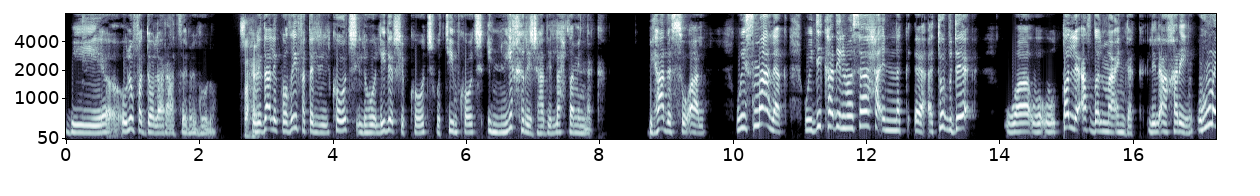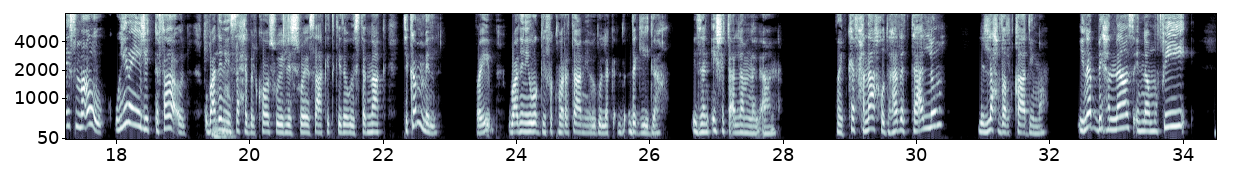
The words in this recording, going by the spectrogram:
بألوف الدولارات زي ما يقولوا. صحيح. ولذلك وظيفة ال coach اللي هو ال leadership coach وال team coach إنه يخرج هذه اللحظة منك. بهذا السؤال ويسمع لك. ويديك هذه المساحة إنك آه، تبدع وتطلع أفضل ما عندك للآخرين. وهم يسمعوك. وهنا يجي التفاؤل. وبعدين. ينسحب ال coach ويجلس شوية ساكت كده ويستناك. تكمل. طيب. وبعدين يوقفك مرة تانية ويقول لك دقيقة. إذا إيش تعلمنا الآن؟ طيب كيف حناخذ هذا التعلم للحظة القادمة؟ ينبه الناس انهم في.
